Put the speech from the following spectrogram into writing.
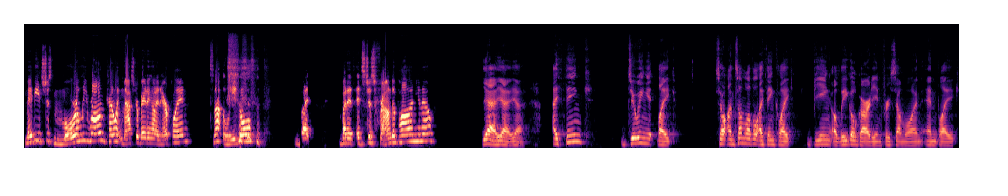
maybe it's just morally wrong, kind of like masturbating on an airplane. It's not legal, but but it, it's just frowned upon, you know? Yeah, yeah, yeah. I think doing it like so on some level, I think like being a legal guardian for someone and like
